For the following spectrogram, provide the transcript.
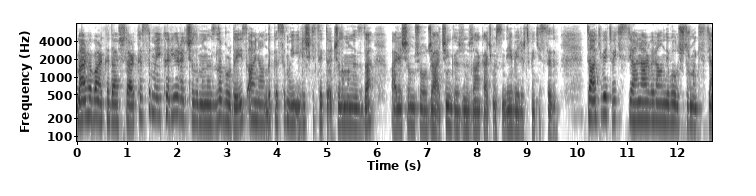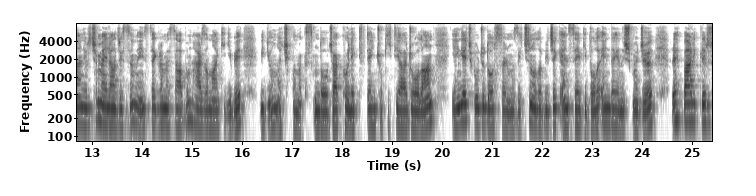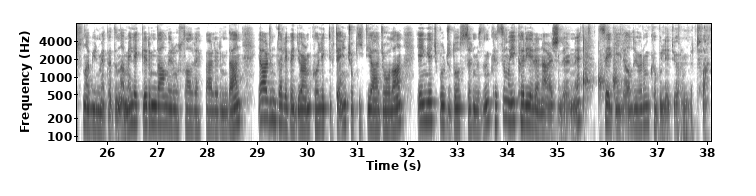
Merhaba arkadaşlar. Kasım ayı kariyer açılımınızla buradayız. Aynı anda Kasım ayı ilişki seti açılımınızda paylaşılmış olacağı için gözünüzden kaçmasın diye belirtmek istedim. Takip etmek isteyenler ve randevu oluşturmak isteyenler için mail adresim ve Instagram hesabım her zamanki gibi videonun açıklama kısmında olacak. Kolektifte en çok ihtiyacı olan Yengeç Burcu dostlarımız için olabilecek en sevgi dolu, en dayanışmacı rehberlikleri sunabilmek adına meleklerimden ve ruhsal rehberlerimden yardım talep ediyorum. Kolektifte en çok ihtiyacı olan Yengeç Burcu dostlarımızın Kasım ayı kariyer enerjilerini sevgiyle alıyorum, kabul ediyorum lütfen.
